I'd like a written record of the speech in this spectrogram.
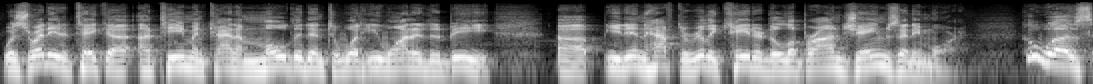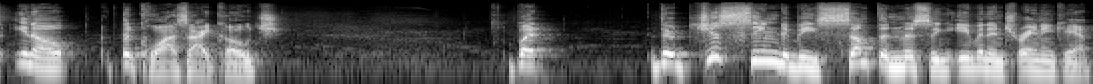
was ready to take a, a team and kind of mold it into what he wanted to be. Uh, you didn't have to really cater to LeBron James anymore, who was, you know, the quasi coach. But there just seemed to be something missing even in training camp.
